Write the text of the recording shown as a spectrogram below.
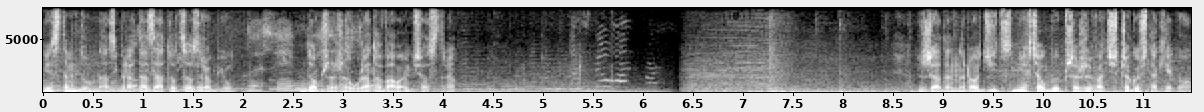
Jestem dumna z brata za to, co zrobił. Dobrze, że uratowałem siostrę. Żaden rodzic nie chciałby przeżywać czegoś takiego.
